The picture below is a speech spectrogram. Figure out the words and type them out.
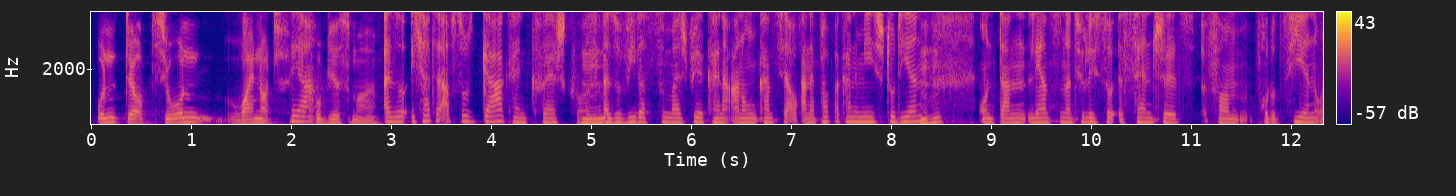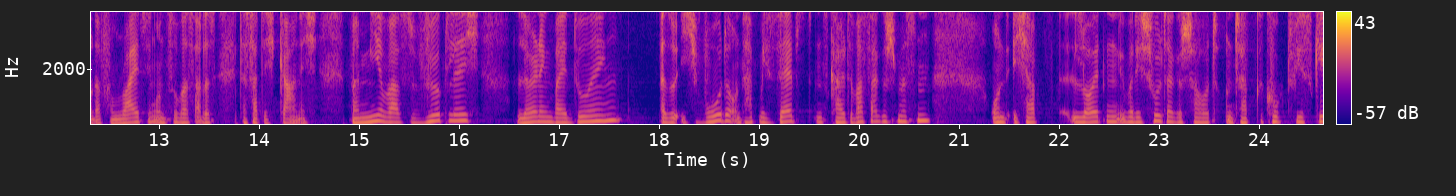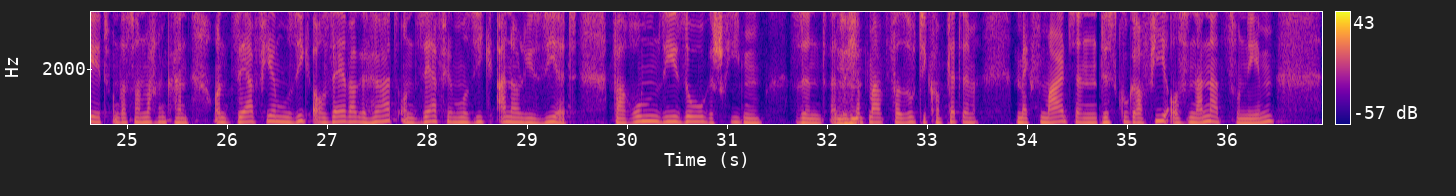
und der Option, why not? Ja. Ich probier's mal. Also ich hatte absolut gar keinen Crashkurs. Mhm. Also wie das zum Beispiel, keine Ahnung, kannst ja auch an der Popakademie studieren Mhm. und dann lernst du natürlich so Essentials vom Produzieren oder vom Writing und sowas alles. Das hatte ich gar nicht. Bei mir war es wirklich Learning by Doing. Also ich wurde und habe mich selbst ins kalte Wasser geschmissen und ich habe Leuten über die Schulter geschaut und habe geguckt, wie es geht und was man machen kann. Und sehr viel Musik auch selber gehört und sehr viel Musik analysiert, warum sie so geschrieben sind. Also ich habe mal versucht, die komplette Max Martin Diskografie auseinanderzunehmen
